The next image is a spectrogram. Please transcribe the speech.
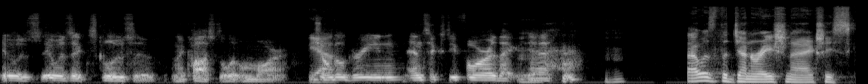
it was it was exclusive and it cost a little more. Yeah. Jungle Green N64. That Mm-hmm. yeah. That was the generation I actually s-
